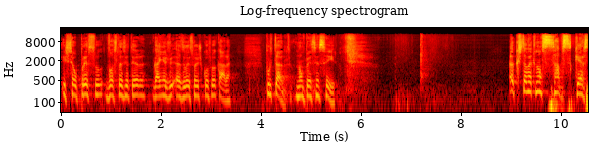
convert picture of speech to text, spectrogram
isto é o preço de Vossa Excelência ter ganho as, eleições com a sua cara. Portanto, não pense em sair. A questão é que não se sabe sequer se,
